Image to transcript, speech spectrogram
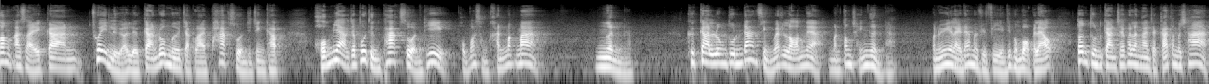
ต้องอาศัยการช่วยเหลือหรือการร่วมมือจากหลายภาคส่วนจริงๆครับ ผมอยากจะพูดถึงภาคส่วนที่ผมว่าสำคัญมากๆ เงินครับ คือการลงทุนด้านสิ่งแวดล้อมเนี่ยมันต้องใช้เงินนะมันไม่มีอะไรได้มาฟรีๆอย่างที่ผมบอกไปแล้ว ต้นทุนการใช้พลังงานจากก๊าซธรรมชาติ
